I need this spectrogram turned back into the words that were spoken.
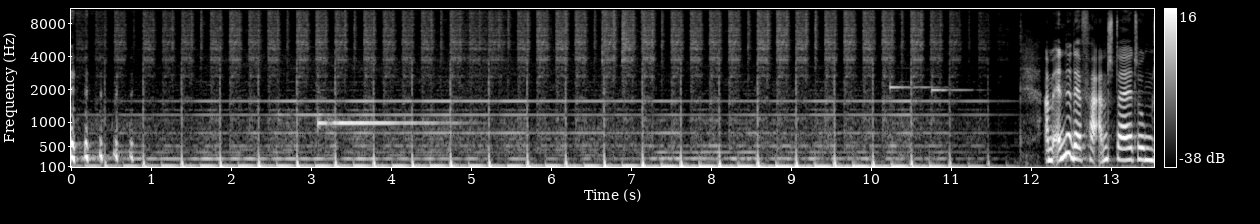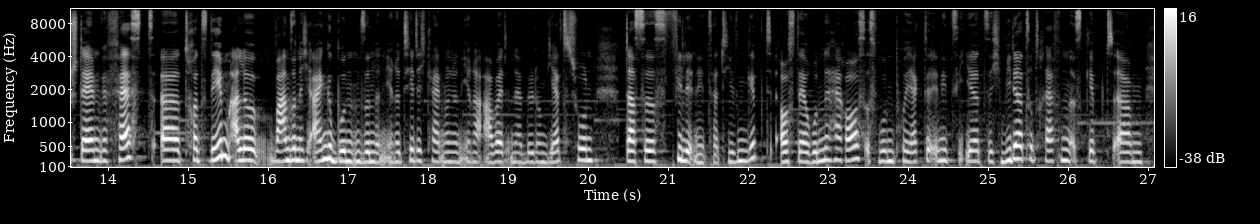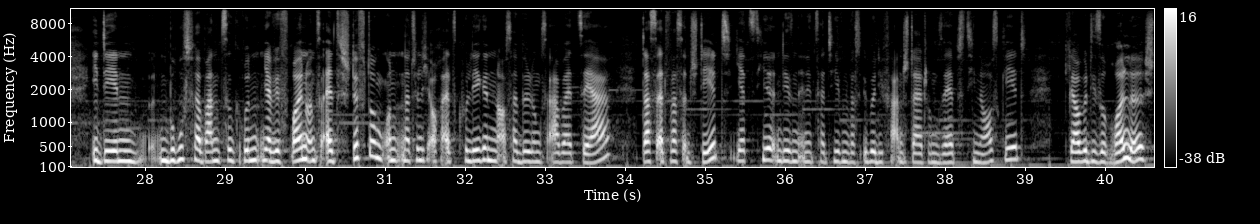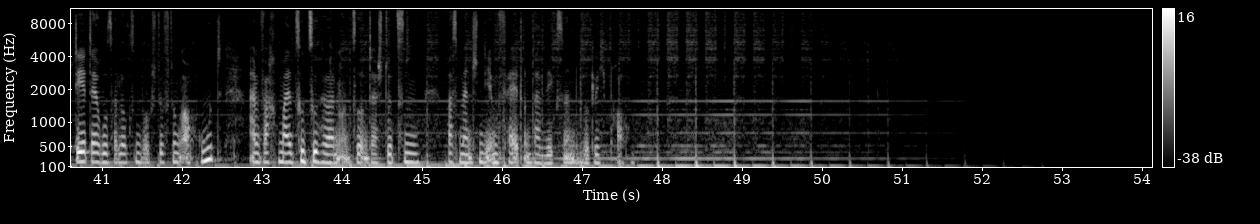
Am Ende der Veranstaltung stellen wir fest, äh, trotzdem alle wahnsinnig eingebunden sind in ihre Tätigkeiten und in ihre Arbeit in der Bildung jetzt schon, dass es viele Initiativen gibt aus der Runde heraus. Es wurden Projekte initiiert, sich wiederzutreffen. Es gibt ähm, Ideen, einen Berufsverband zu gründen. Ja, wir freuen uns als Stiftung und natürlich auch als Kolleginnen aus der Bildungsarbeit sehr, dass etwas entsteht, jetzt hier in diesen Initiativen, was über die Veranstaltung selbst hinausgeht. Ich glaube, diese Rolle steht der Rosa-Luxemburg-Stiftung auch gut, einfach mal zuzuhören und zu unterstützen, was Menschen, die im Feld unterwegs sind, wirklich brauchen.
